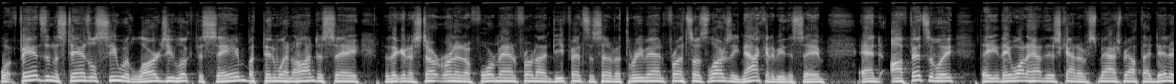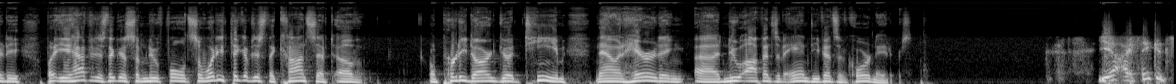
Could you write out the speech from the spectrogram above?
what fans in the stands will see would largely look the same, but then went on to say that they're going to start running a four man front on defense instead of a three man front. So it's largely not going to be the same. And offensively, they, they want to have this kind of smash mouth identity, but you have to just think there's some new folds. So what do you think of just the concept of a pretty darn good team now inheriting uh, new offensive and defensive coordinators? Yeah, I think it's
